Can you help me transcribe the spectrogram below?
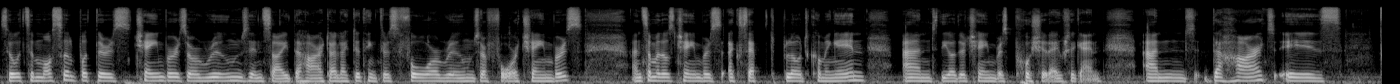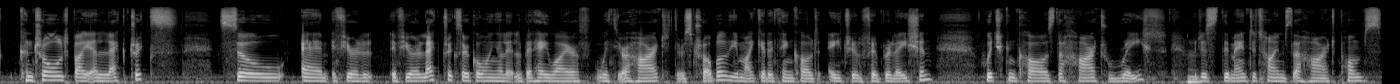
So it's a muscle, but there's chambers or rooms inside the heart. I like to think there's four rooms or four chambers, and some of those chambers accept blood coming in, and the other chambers push it out again. And the heart is controlled by electrics. So um, if your if your electrics are going a little bit haywire f- with your heart, there's trouble. You might get a thing called atrial fibrillation, which can cause the heart rate, which is the amount of times the heart pumps,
